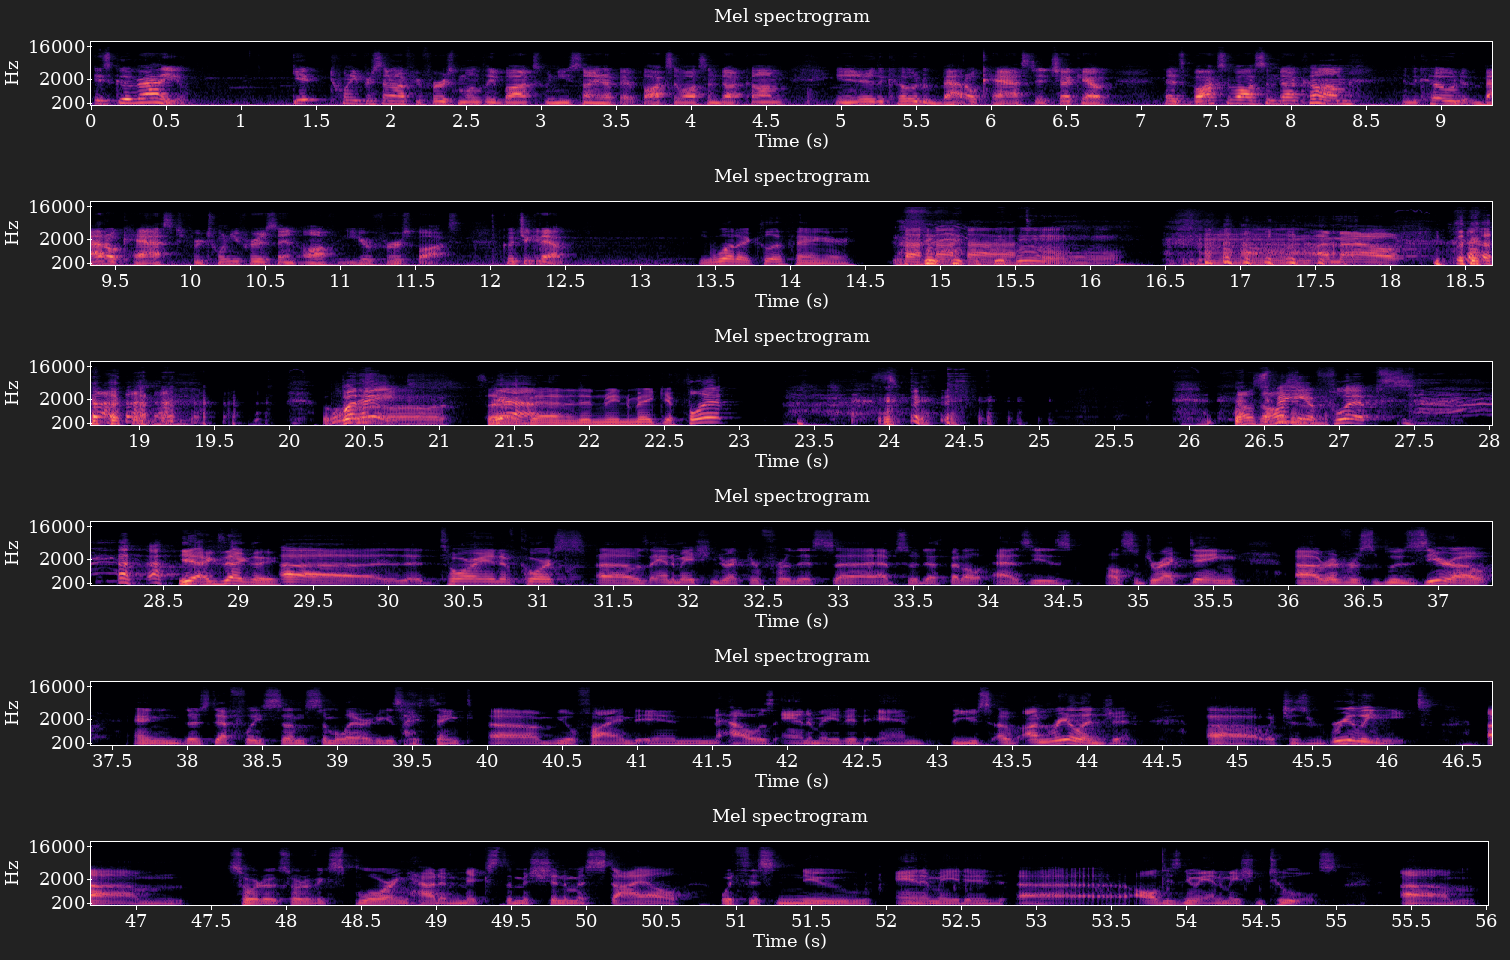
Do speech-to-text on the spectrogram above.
it's good value. Get 20% off your first monthly box when you sign up at boxofawesome.com and enter the code BATTLECAST at checkout. That's boxofawesome.com and the code BATTLECAST for 20% off your first box. Go check it out. What a cliffhanger. Hmm, I'm out. but hey, uh, Sorry, Yeah. Ben. I didn't mean to make you flip. That was Speaking awesome. of flips, Yeah, exactly. uh, Torian, of course, uh, was animation director for this uh, episode of Death Battle, as he is also directing uh, Red vs. Blue Zero. And there's definitely some similarities, I think, um, you'll find in how it was animated and the use of Unreal Engine, uh, which is really neat. Um, sort of, sort of exploring how to mix the machinima style with this new animated, uh, all these new animation tools. Um,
